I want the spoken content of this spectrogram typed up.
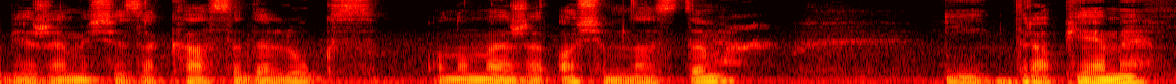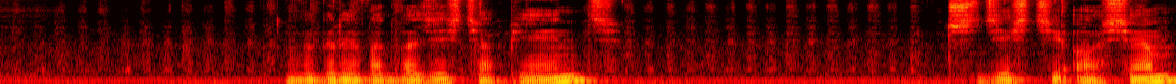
Bierzemy się za kasę deluxe o numerze 18 i trapiemy. Wygrywa 25, 38,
